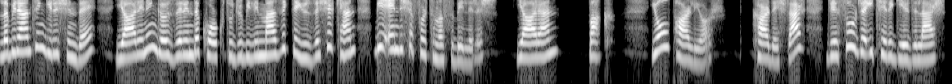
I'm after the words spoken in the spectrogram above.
Labirentin girişinde Yaren'in gözlerinde korkutucu bilinmezlikle yüzleşirken bir endişe fırtınası belirir. Yaren, bak, yol parlıyor. Kardeşler cesurca içeri girdiler.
